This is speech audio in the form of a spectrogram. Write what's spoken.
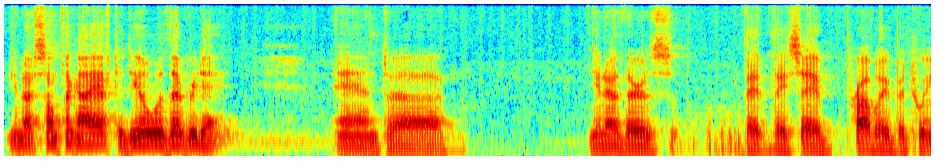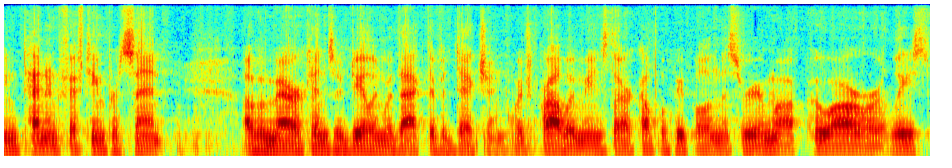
you know, something I have to deal with every day. And, uh, you know, there's, they, they say probably between 10 and 15% of Americans are dealing with active addiction, which probably means there are a couple of people in this room who are, or at least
